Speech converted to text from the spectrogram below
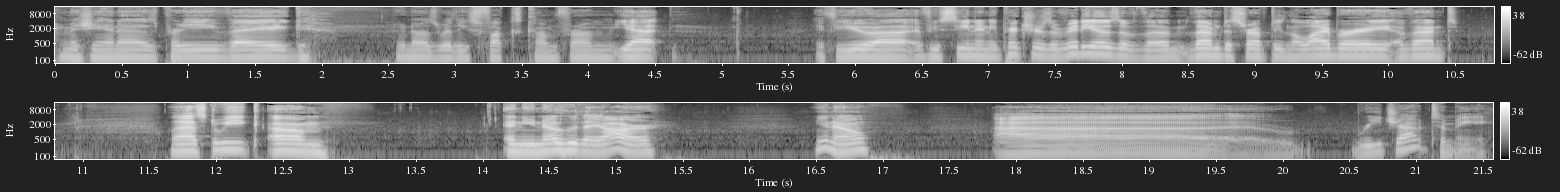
Michiana is pretty vague. Who knows where these fucks come from yet? If you uh, if you've seen any pictures or videos of them them disrupting the library event last week, um, and you know who they are, you know, uh, reach out to me.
